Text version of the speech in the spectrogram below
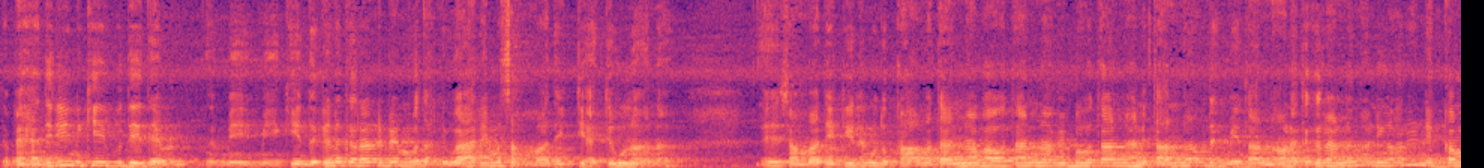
දැන් පැහැදිලිනේ කියපු දේ දැන් මේ මේක ඉඳගෙන කරන්න බෑ. මොකද අනිවාර්යයෙන්ම සම්මාදිට්ඨිය ඇති වුණා නම් ඒ සම්මාදිට්ඨිය ළඟ කාම තණ්හා, භව තණ්හා, විභව තණ්හානේ තණ්හාව. දැන් මේ තණ්හාව නැති කරන්න අනිවාර්යයෙන් එක්කම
